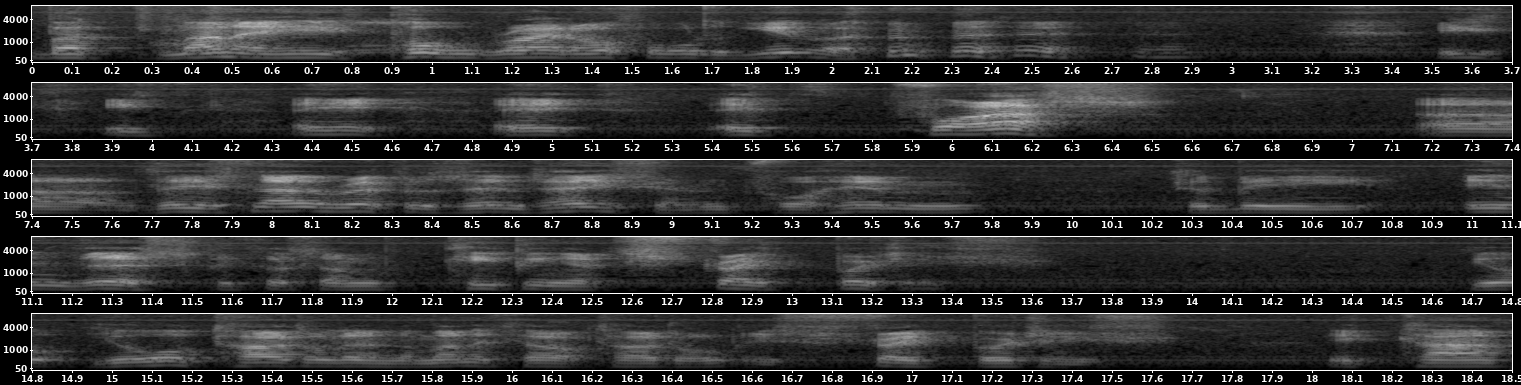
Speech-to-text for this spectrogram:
But money he's pulled right off altogether. he, he, he, it, it, for us, uh, there's no representation for him to be in this because I'm keeping it straight British. Your, your title and the Manukau title is straight British. It can't.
